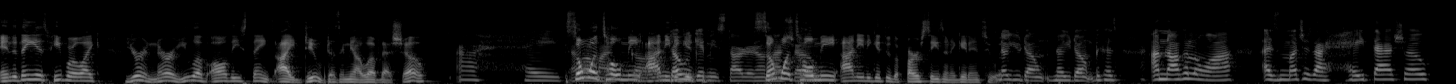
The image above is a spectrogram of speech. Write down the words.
And the thing is, people are like, "You're a nerd. You love all these things." I do. Doesn't mean I love that show. I hate. Oh someone oh told me I need to don't get- get me started. On Someone told me I need to get through the first season to get into it. No, you don't. No, you don't. Because I'm not gonna lie. As much as I hate that show,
